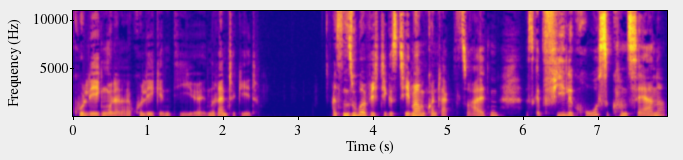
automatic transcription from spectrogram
Kollegen oder einer Kollegin, die äh, in Rente geht. Das ist ein super wichtiges Thema, um Kontakt zu halten. Es gibt viele große Konzerne,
